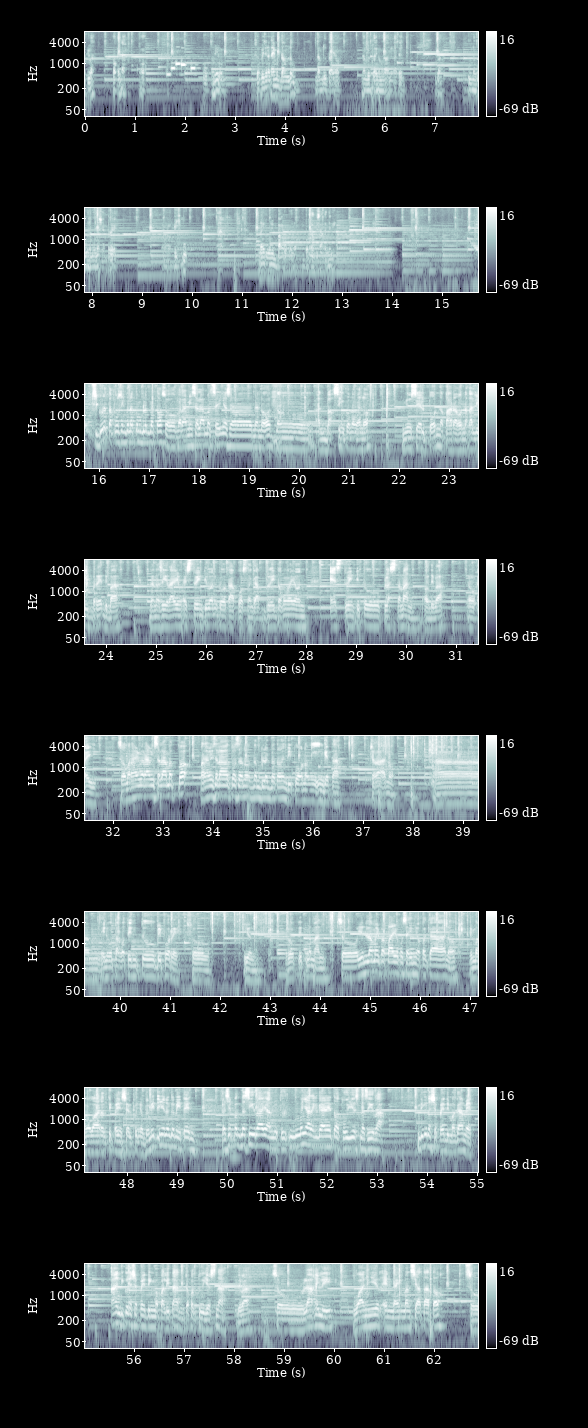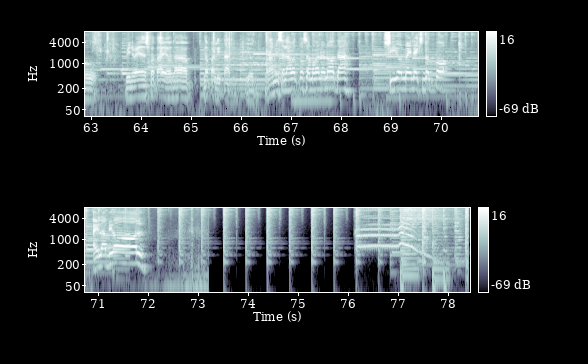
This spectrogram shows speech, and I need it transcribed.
Di ba? Okay na. Oh. Oh, ano yun? So, pwede na tayo mag-download. Download tayo. Download tayo ng mga ano natin. Diba? Unang-una muna syempre. Uh, Facebook. Ah, unahin ko yung bangko ko. No? Importante sa akin yun eh. Siguro tapusin ko na tong vlog na to. So, maraming salamat sa inyo sa nanood ng unboxing ko ng ano, new cellphone na para ako nakalibre, di ba? Na nasira yung S21 ko tapos nag-upgrade ako ngayon S22 Plus naman. O, di ba? Okay. So, maraming maraming salamat po. Maraming salamat po sa nanood ng vlog na to. Hindi po ako nangiinggit ha. Tsaka ano, um, inutang ko din to before eh. So, yun. Wrote it naman. So, yun lang may papayo ko sa inyo pagka ano, yung mga warranty pa yung cellphone nyo. Gamitin nyo nang gamitin. Kasi pag nasira yan, kunyari kagaya nito, 2 years nasira, hindi ko na siya pwede magamit. Ah, hindi ko na siya pwedeng mapalitan kapag 2 years na, di ba? So, luckily, 1 year and 9 months yata to. So, binwayans pa tayo na napalitan. Yun. Maraming salamat po sa mga nanood ha. See you on my next vlog po. I love you all!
